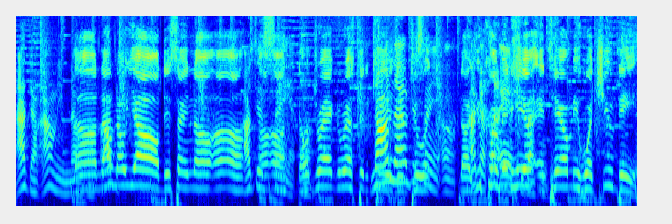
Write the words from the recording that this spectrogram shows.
I don't, I don't even know. No, not no y'all. This ain't no. Uh, uh I'm just uh-uh. saying, Don't uh. drag the rest of the kids No, I'm not. I'm into just it. saying, uh, no, I you come in here and this. tell me what you did.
